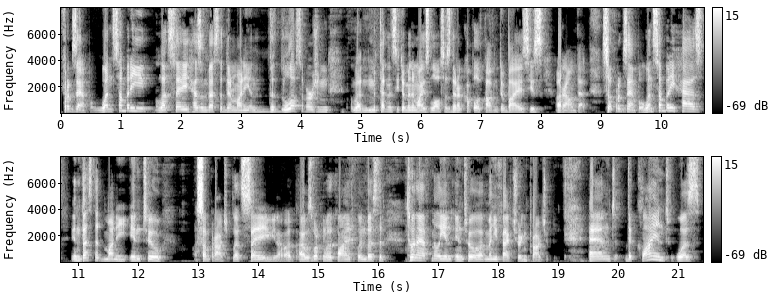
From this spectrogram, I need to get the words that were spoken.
for example, when somebody, let's say, has invested their money, and the, the loss aversion, the tendency to minimize losses, there are a couple of cognitive biases around that. So, for example, when somebody has invested money into some project, let's say, you know, I was working with a client who invested two and a half million into a manufacturing project. And the client was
